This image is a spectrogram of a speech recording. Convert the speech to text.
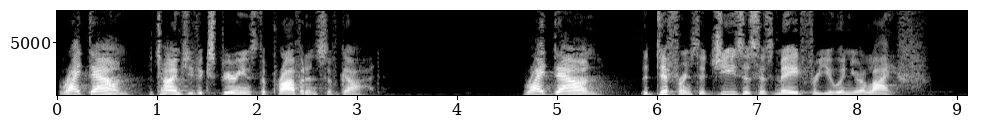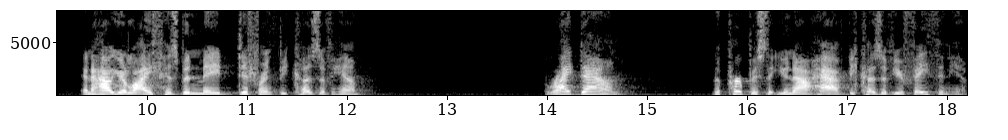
Write down the times you've experienced the providence of God. Write down the difference that Jesus has made for you in your life and how your life has been made different because of Him. Write down the purpose that you now have because of your faith in Him,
